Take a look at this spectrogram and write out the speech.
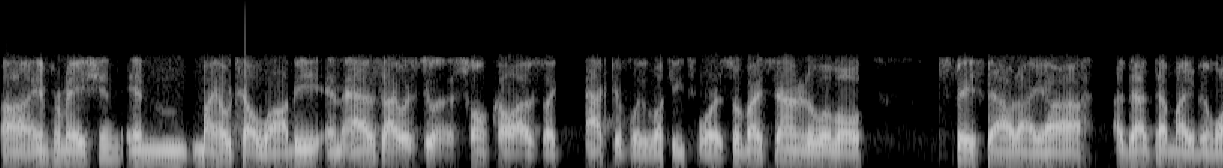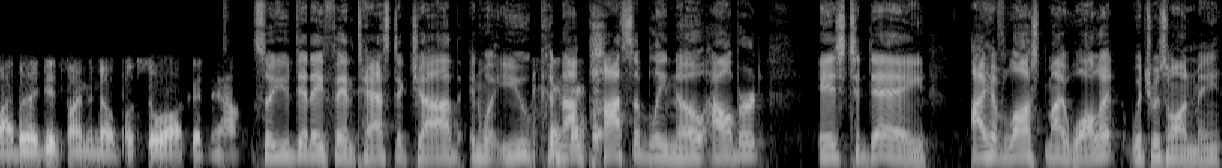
uh, information in my hotel lobby. And as I was doing this phone call, I was like actively looking for it. So if I sounded a little spaced out, I uh, that that might have been why. But I did find the notebook, so we're all good now. So you did a fantastic job, and what you could not possibly know, Albert, is today I have lost my wallet, which was on me.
